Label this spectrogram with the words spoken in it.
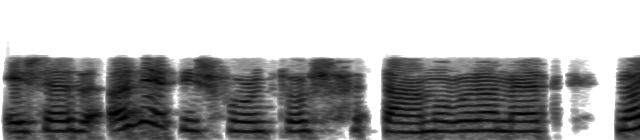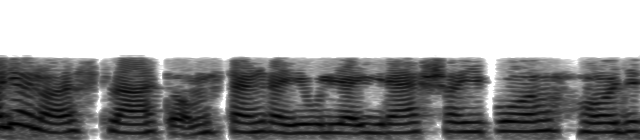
És ez azért is fontos számomra, mert nagyon azt látom Szendre Júlia írásaiból, hogy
